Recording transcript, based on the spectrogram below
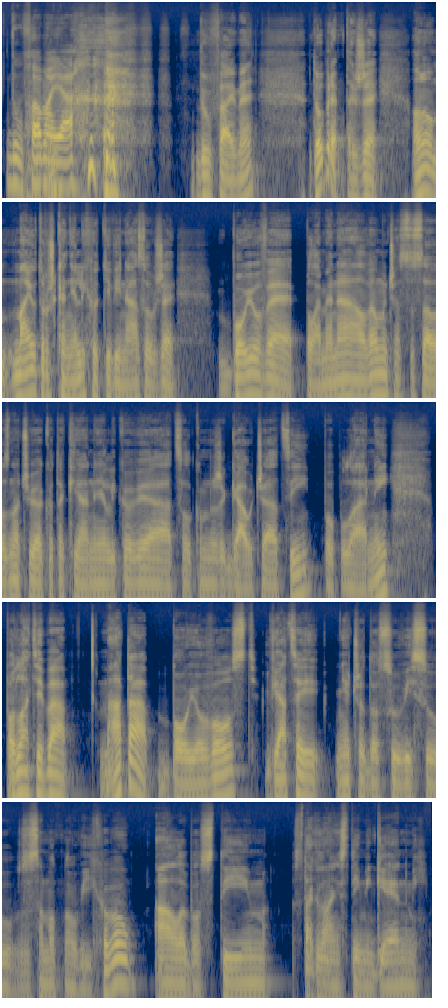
Dúfam aj ja. Dúfajme. Dobre, takže ono majú troška nelichotivý názov, že bojové plemená, ale veľmi často sa označujú ako takí anielikovia a celkom že gaučáci, populárni. Podľa teba má tá bojovosť viacej niečo do súvisu so samotnou výchovou alebo s tým, s takzvaným s tými génmi?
